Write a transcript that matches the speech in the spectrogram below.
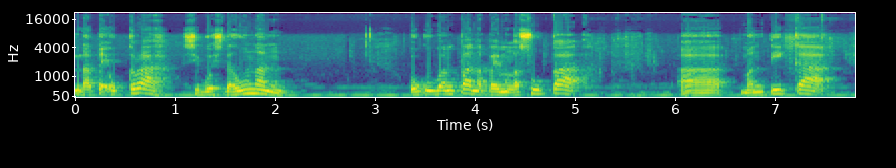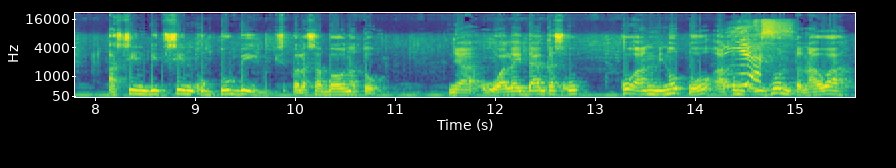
Natay ukra sibuyas dahunan. Ug uban pa napay mga suka ah, mantika asin bitsin ug tubig. Para sabaw na to. Nya walay dagas kuan minuto atong yes! tanawa.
